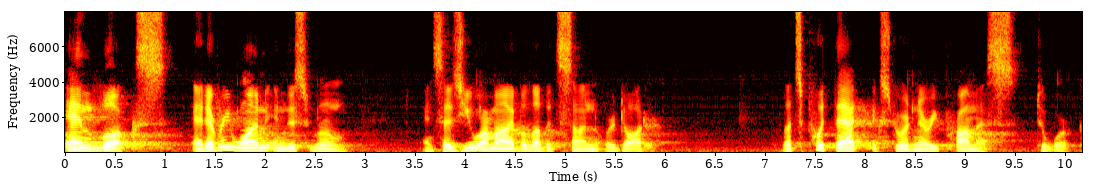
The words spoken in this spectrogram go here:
and looks at everyone in this room and says, You are my beloved son or daughter. Let's put that extraordinary promise to work.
